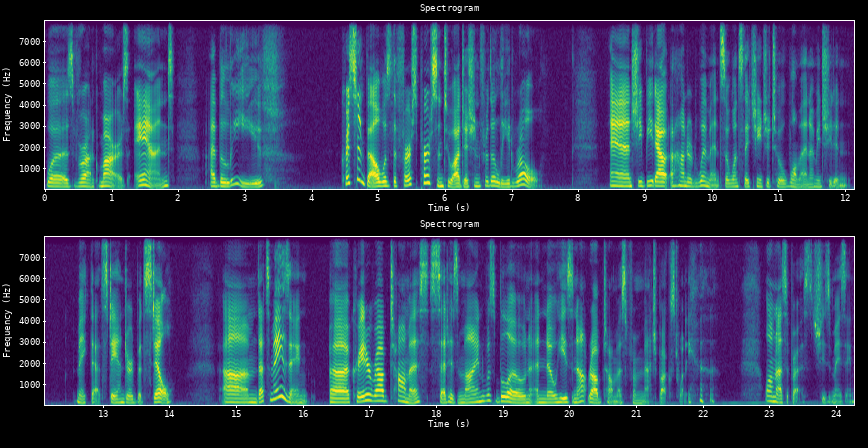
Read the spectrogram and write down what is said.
was Veronica Mars, and I believe Kristen Bell was the first person to audition for the lead role. And she beat out 100 women. So once they changed it to a woman, I mean, she didn't make that standard, but still. Um, that's amazing. Uh, creator Rob Thomas said his mind was blown, and no, he's not Rob Thomas from Matchbox 20. well, I'm not surprised. She's amazing.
